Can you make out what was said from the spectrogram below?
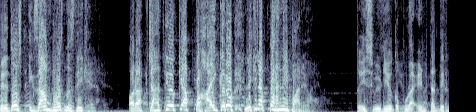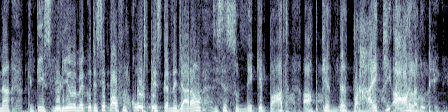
मेरे दोस्त, एग्ज़ाम बहुत नज़दीक है और आप चाहते हो कि आप पढ़ाई करो, लेकिन आप पढ़ नहीं पा रहे हो। तो इस वीडियो को पूरा एंड तक देखना, क्योंकि इस वीडियो में मैं कुछ ऐसे पावरफुल कोर्स पेश करने जा रहा हूँ, जिसे सुनने के बाद आपके अंदर पढ़ाई की आग लग उठेगी।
